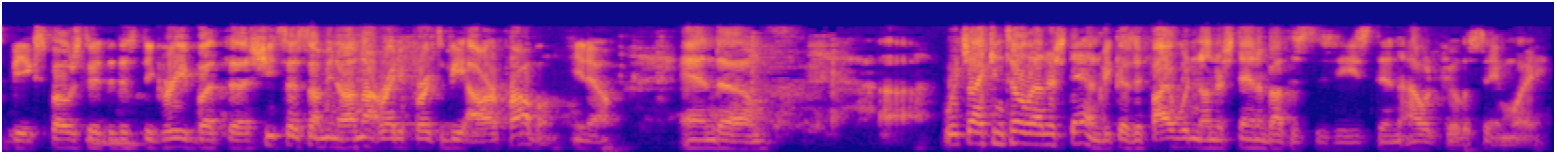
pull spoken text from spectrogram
to be exposed to it to this degree. But uh, she says something, you know, I'm not ready for it to be our problem, you know, and um, uh, which I can totally understand because if I wouldn't understand about this disease, then I would feel the same way.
